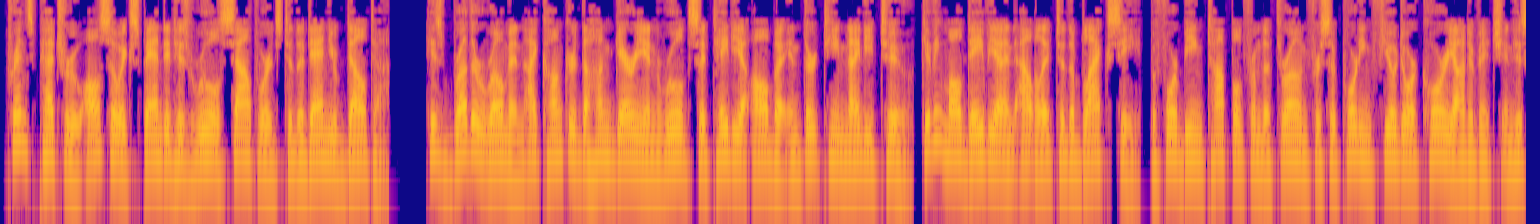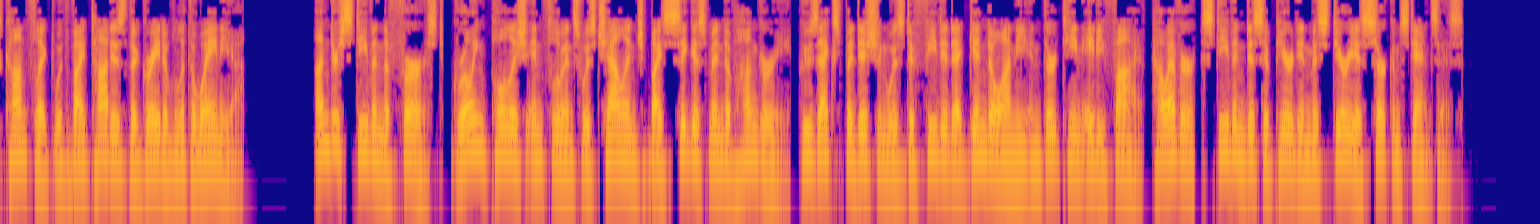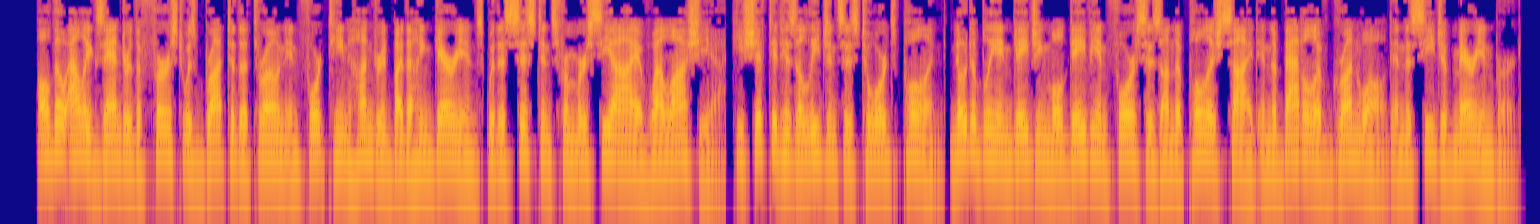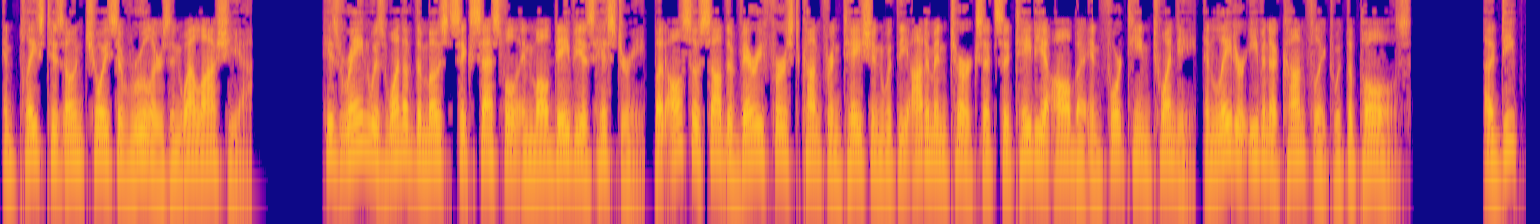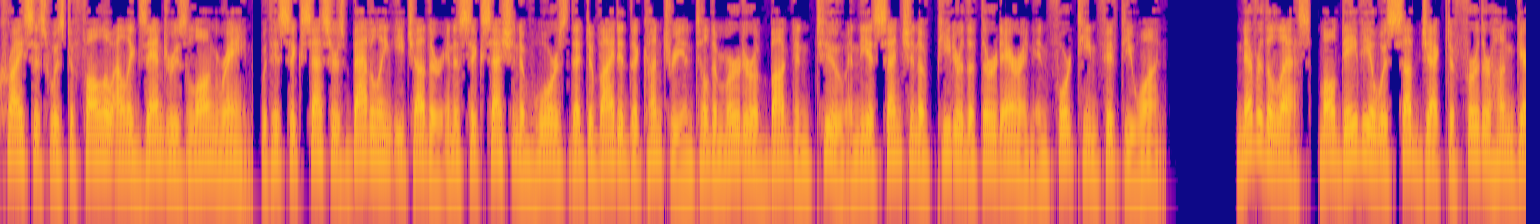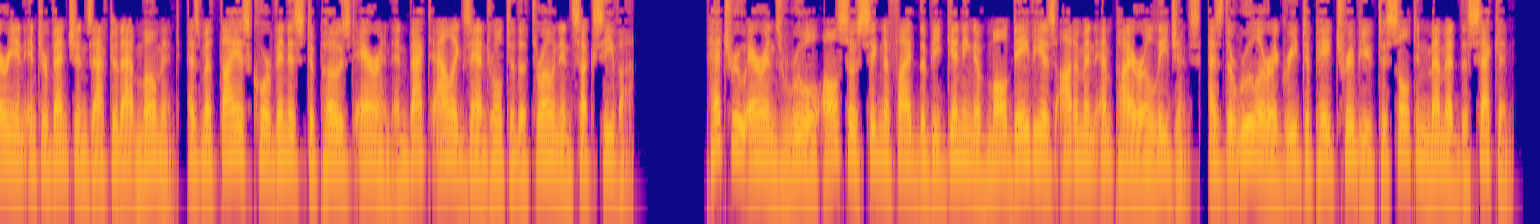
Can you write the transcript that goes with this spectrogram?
Prince Petru also expanded his rule southwards to the Danube delta. His brother Roman I conquered the Hungarian-ruled Cetatea Alba in 1392, giving Moldavia an outlet to the Black Sea, before being toppled from the throne for supporting Fyodor Koryadovich in his conflict with Vytautas the Great of Lithuania. Under Stephen I, growing Polish influence was challenged by Sigismund of Hungary, whose expedition was defeated at Gindowani in 1385, however, Stephen disappeared in mysterious circumstances. Although Alexander I was brought to the throne in 1400 by the Hungarians with assistance from Mircea I of Wallachia, he shifted his allegiances towards Poland notably engaging Moldavian forces on the Polish side in the Battle of Grunwald and the Siege of Marienburg, and placed his own choice of rulers in Wallachia. His reign was one of the most successful in Moldavia's history, but also saw the very first confrontation with the Ottoman Turks at Cetatea Alba in 1420, and later even a conflict with the Poles. A deep crisis was to follow Alexandru's long reign, with his successors battling each other in a succession of wars that divided the country until the murder of Bogdan II and the ascension of Peter III Aaron in 1451. Nevertheless, Moldavia was subject to further Hungarian interventions after that moment, as Matthias Corvinus deposed Aaron and backed Alexandrul to the throne in Suceava. Petru Aaron's rule also signified the beginning of Moldavia's Ottoman Empire allegiance, as the ruler agreed to pay tribute to Sultan Mehmed II.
